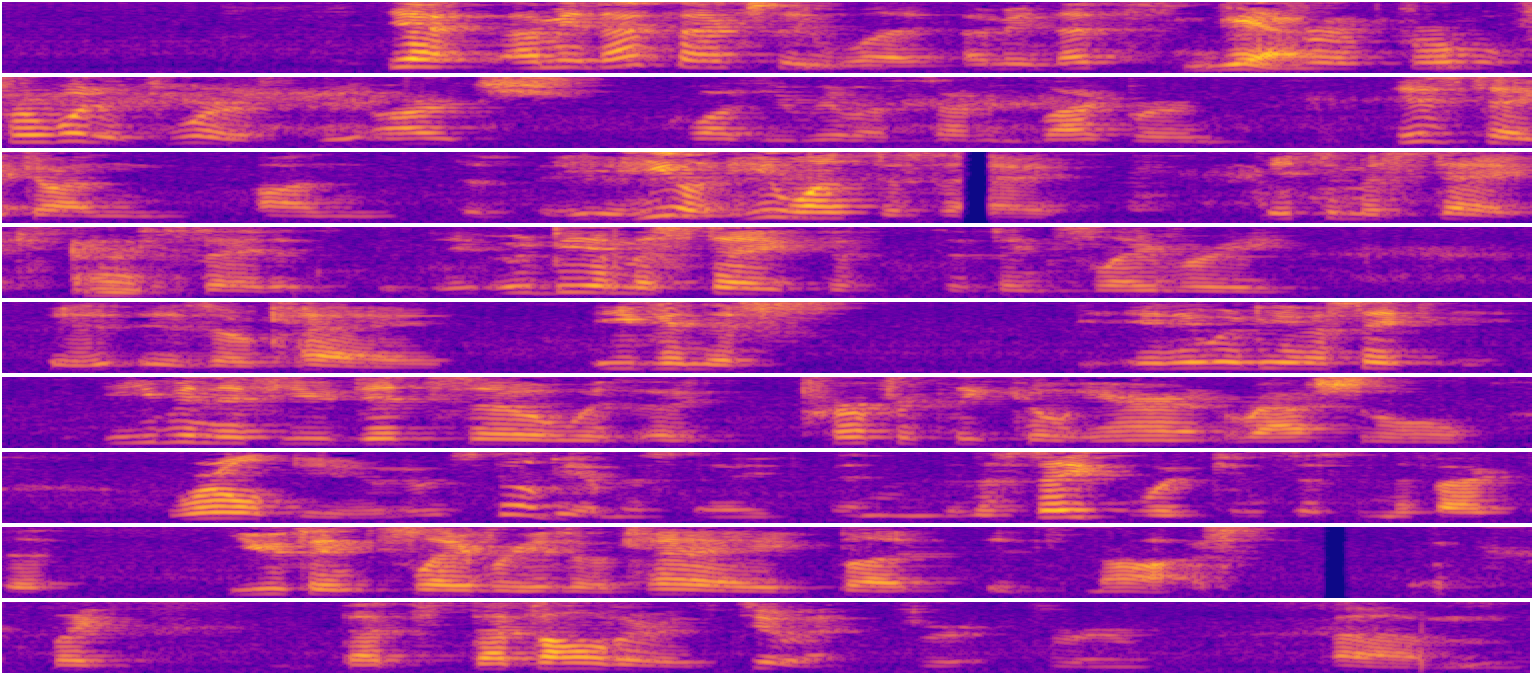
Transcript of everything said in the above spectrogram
Yeah, I mean that's actually what I mean. That's yeah. For, for, for what it's worth, the arch quasi realist Simon Blackburn, his take on on the, he, he he wants to say it's a mistake to say that it would be a mistake to, to think slavery is, is okay, even if it would be a mistake even if you did so with a perfectly coherent, rational worldview, it would still be a mistake. And the mistake would consist in the fact that you think slavery is okay, but it's not. like that's that's all there is to it for for um,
